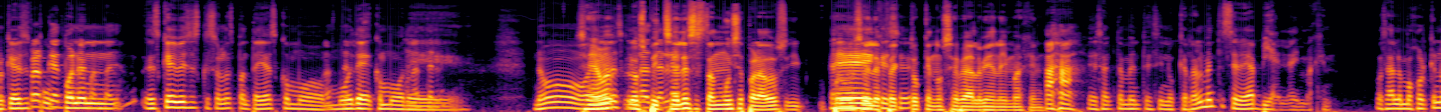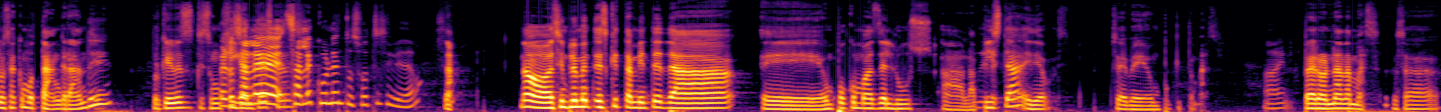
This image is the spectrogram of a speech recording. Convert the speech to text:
Porque a veces ¿Pero pu- qué es buena ponen... Es que hay veces que son las pantallas como Las muy de... Como ¿Una de... tele? No, Se que- los de píxeles están muy separados y produce Eh, el que se- efecto que no se vea bien la imagen. Ajá, exactamente. Sino que realmente se vea bien la imagen. O sea, a lo mejor que no sea como tan grande. Porque hay veces que son Pero gigantescas. sale, sale cool en tus fotos y videos. No, simplemente es que también te da eh, un poco más de luz a la pista y digamos, se ve un poquito más. Ay, no. Pero nada más. O sea,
